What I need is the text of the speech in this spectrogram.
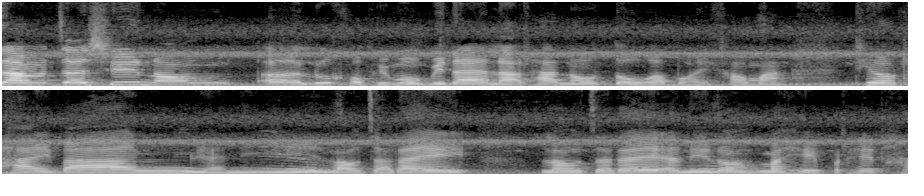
จำจะชื่อน้องเอ่อลูกของพี่โมไม่ได้แล้ว ถ้าน้องโตอะบอกให้เขามา เที่ยวไทยบ้านอย่างนี้เราจะได้เราจะได้อันนี้เนาะมาเห็นประเทศไท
